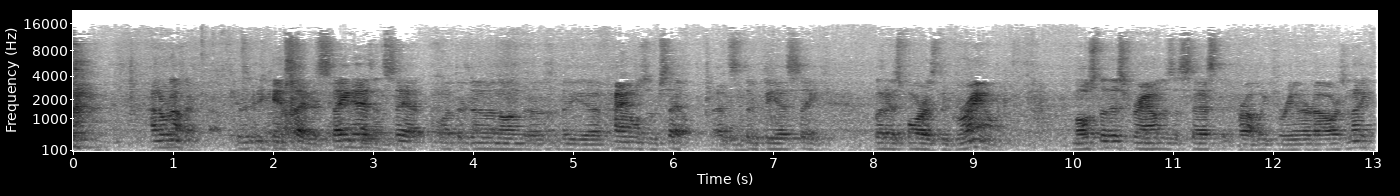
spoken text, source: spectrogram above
I don't know. You can't say, the state hasn't set what they're doing on the, the uh, panels themselves. That's through PSC. But as far as the ground, most of this ground is assessed at probably three hundred dollars an acre.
